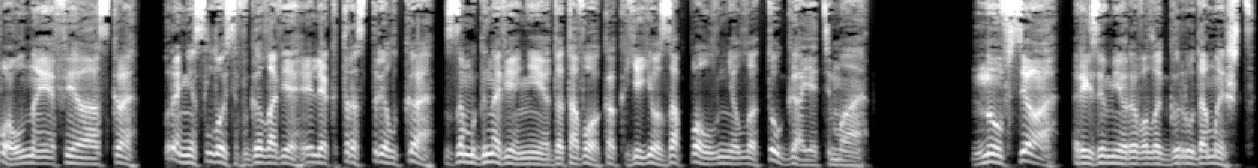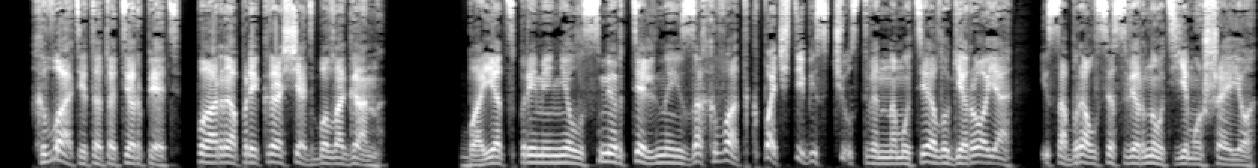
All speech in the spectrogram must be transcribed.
полная фиаско!» пронеслось в голове электрострелка за мгновение до того, как ее заполнила тугая тьма. «Ну все!» — резюмировала груда мышц. «Хватит это терпеть! Пора прекращать балаган!» Боец применил смертельный захват к почти бесчувственному телу героя и собрался свернуть ему шею.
